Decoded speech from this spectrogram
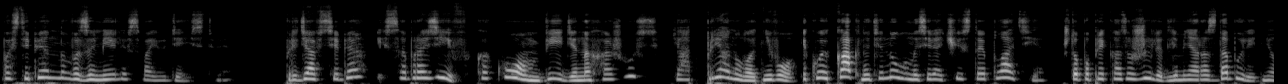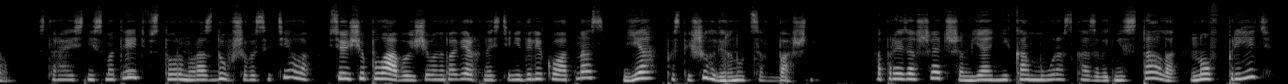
постепенно возымели свое действие. Придя в себя и сообразив, в каком виде нахожусь, я отпрянула от него и кое-как натянула на себя чистое платье, что по приказу жили для меня раздобыли днем. Стараясь не смотреть в сторону раздувшегося тела, все еще плавающего на поверхности недалеко от нас, я поспешила вернуться в башню. О произошедшем я никому рассказывать не стала, но впредь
